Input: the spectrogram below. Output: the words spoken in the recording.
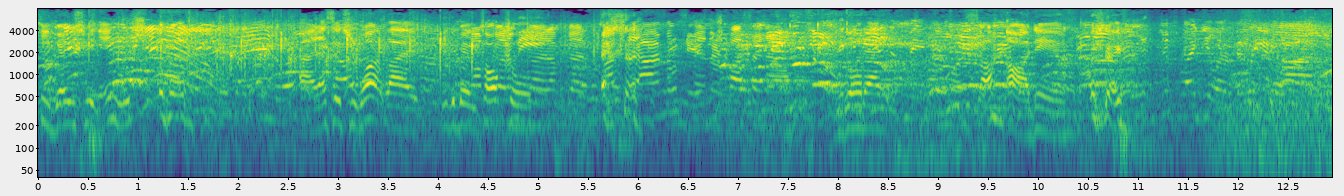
He barely speak English. uh, that's what you want. Like, you can barely I'm talk good, to him. I'm good, I'm good. Actually, I'm in Spanish class right now. You good at it? Oh, damn. Just regular.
